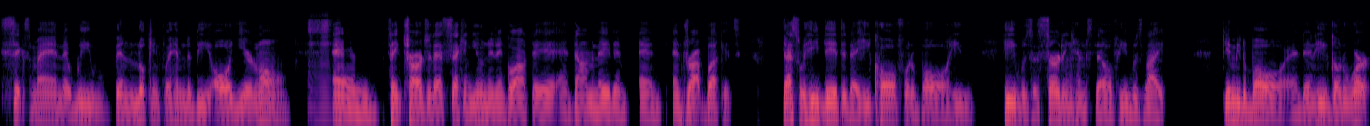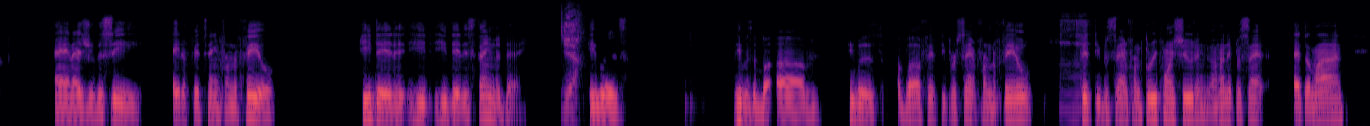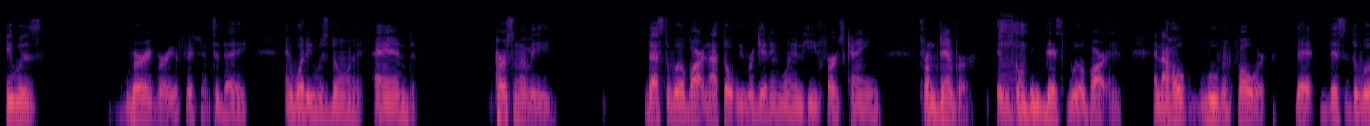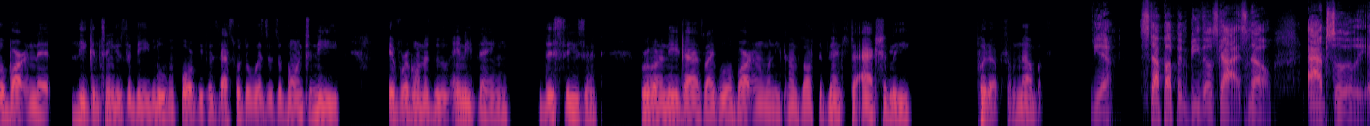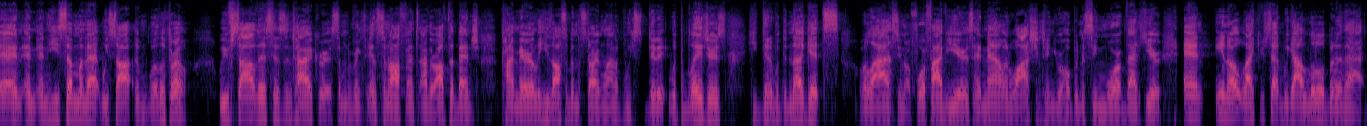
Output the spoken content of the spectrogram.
six man that we've been looking for him to be all year long mm-hmm. and take charge of that second unit and go out there and dominate and and and drop buckets. That's what he did today. He called for the ball. He he was asserting himself. He was like, "Give me the ball," and then he'd go to work. And as you can see, eight of fifteen from the field, he did he he did his thing today. Yeah, he was he was above um he was above fifty percent from the field. 50 mm-hmm. percent from three point shooting, hundred percent at the line. He was very very efficient today in what he was doing, and personally, that's the Will Barton I thought we were getting when he first came from Denver. It was going to be this Will Barton. And I hope moving forward that this is the Will Barton that he continues to be moving forward because that's what the Wizards are going to need if we're going to do anything this season. We're going to need guys like Will Barton when he comes off the bench to actually put up some numbers. Yeah. Step up and be those guys. No. Absolutely. And and and he's someone that we saw in Will the Thrill. We've saw this his entire career. Someone who brings instant offense, either off the bench primarily. He's also been the starting lineup. We did it with the Blazers. He did it with the Nuggets over the last, you know, four or five years. And now in Washington, you were hoping to see more of that here. And, you know, like you said, we got a little bit of that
